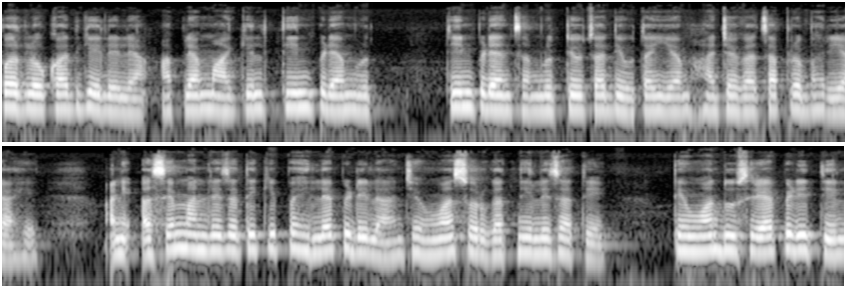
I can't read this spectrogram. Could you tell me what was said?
परलोकात गेलेल्या आपल्या मागील तीन पिढ्या मृत तीन पिढ्यांचा मृत्यूचा देवता यम हा जगाचा प्रभारी आहे. आणि असे मानले जाते की पहिल्या पिढीला जेव्हा स्वर्गात नेले जाते तेव्हा दुसऱ्या पिढीतील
